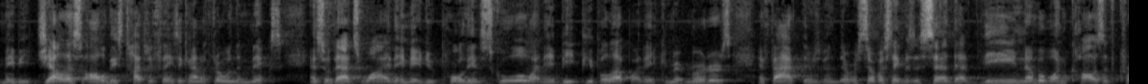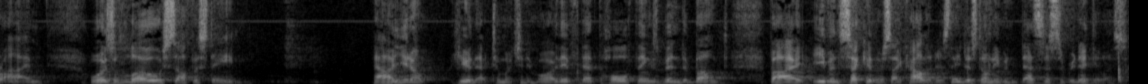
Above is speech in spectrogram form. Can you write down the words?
maybe jealous, all these types of things they kind of throw in the mix. And so that's why they may do poorly in school, why they beat people up, why they commit murders. In fact, there's been, there were several statements that said that the number one cause of crime was low self esteem. Now, you don't hear that too much anymore. They've, that whole thing's been debunked by even secular psychologists. They just don't even, that's just ridiculous.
